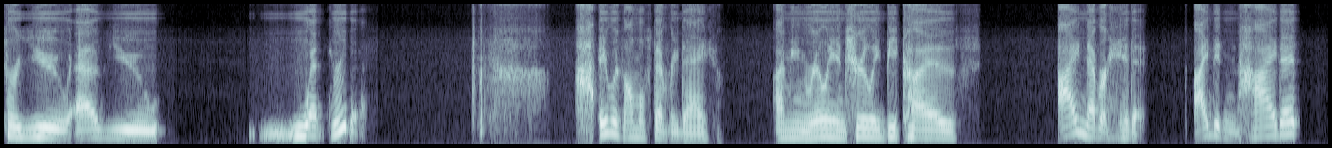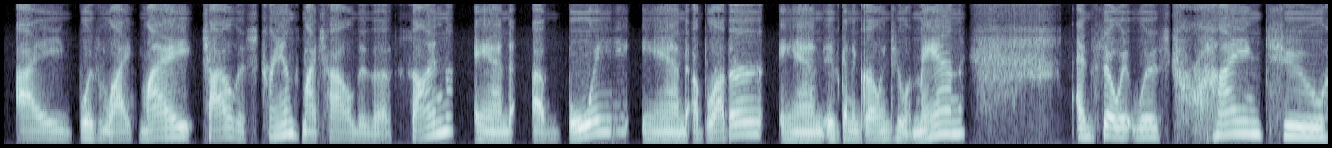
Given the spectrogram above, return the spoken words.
for you as you went through this? It was almost every day. I mean, really and truly, because I never hid it. I didn't hide it. I was like, my child is trans. My child is a son and a boy and a brother and is going to grow into a man. And so it was trying to,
